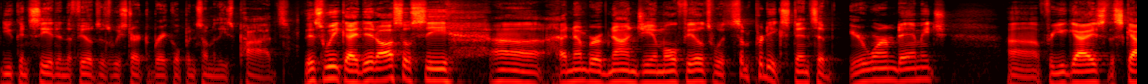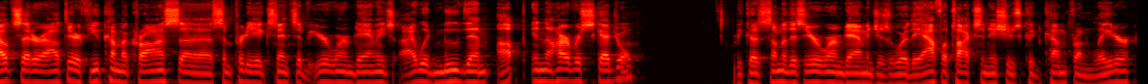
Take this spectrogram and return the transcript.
you can see it in the fields as we start to break open some of these pods. This week, I did also see uh, a number of non GMO fields with some pretty extensive earworm damage. Uh, for you guys, the scouts that are out there, if you come across uh, some pretty extensive earworm damage, I would move them up in the harvest schedule because some of this earworm damage is where the aflatoxin issues could come from later.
